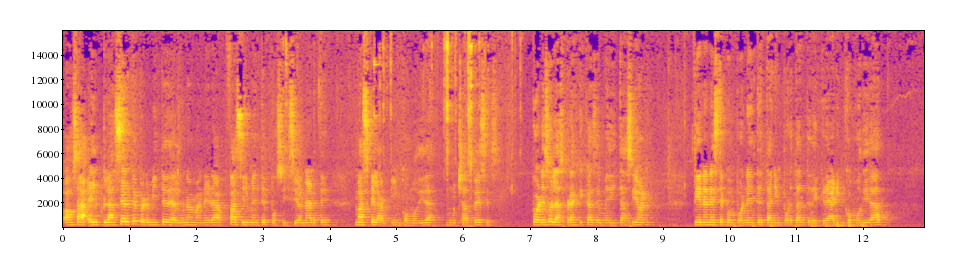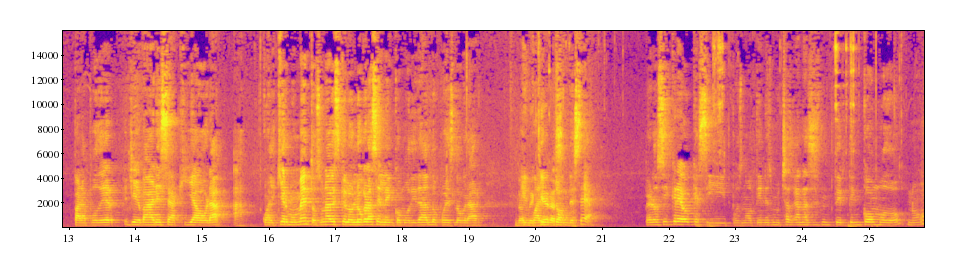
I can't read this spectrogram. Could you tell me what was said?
o sea, el placer te permite de alguna manera fácilmente posicionarte más que la incomodidad muchas veces. Por eso las prácticas de meditación tienen este componente tan importante de crear incomodidad para poder llevar ese aquí y ahora a cualquier momento. Una vez que lo logras en la incomodidad, lo puedes lograr Donde en cual- quieras. donde sea. Pero sí creo que si pues no tienes muchas ganas de sentirte incómodo, ¿no?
